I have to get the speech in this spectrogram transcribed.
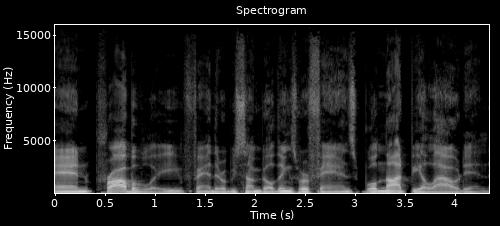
and probably fan there will be some buildings where fans will not be allowed in.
